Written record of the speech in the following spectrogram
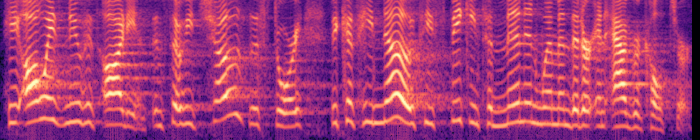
He always knew his audience. And so he chose this story because he knows he's speaking to men and women that are in agriculture.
